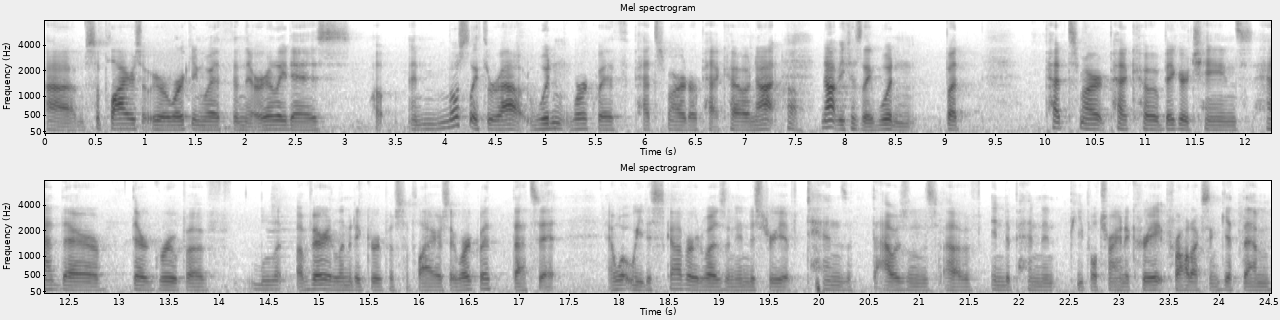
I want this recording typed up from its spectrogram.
the um, suppliers that we were working with in the early days, and mostly throughout, wouldn't work with PetSmart or Petco. Not not because they wouldn't, but PetSmart, Petco, bigger chains had their their group of a very limited group of suppliers they worked with. That's it. And what we discovered was an industry of tens of thousands of independent people trying to create products and get them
